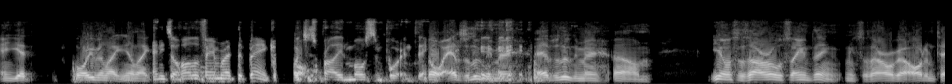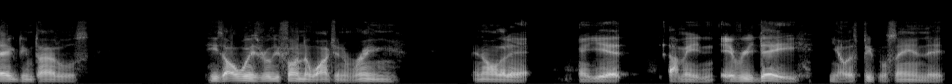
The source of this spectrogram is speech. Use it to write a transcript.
and yet, or even like you know, like and he's a Hall of Famer at the bank, which is probably the most important thing. Oh, absolutely, man. absolutely, man. Um, you know, Cesaro, same thing. I mean, Cesaro got all them tag team titles. He's always really fun to watch in the ring and all of that. And yet, I mean, every day, you know, there's people saying that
